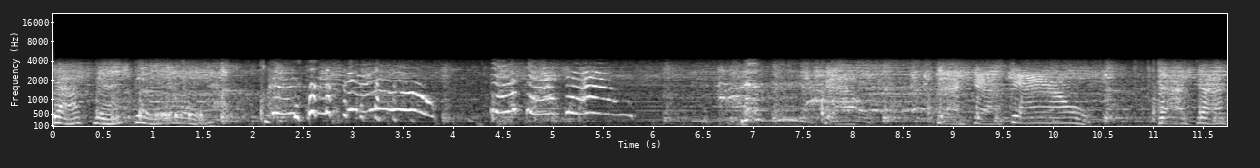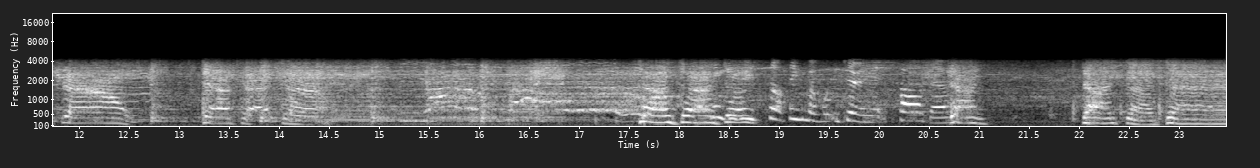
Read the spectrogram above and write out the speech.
Down, down, down. Down, I down, think if you down. start thinking about what you're doing, it's harder. Down, down, down, down.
